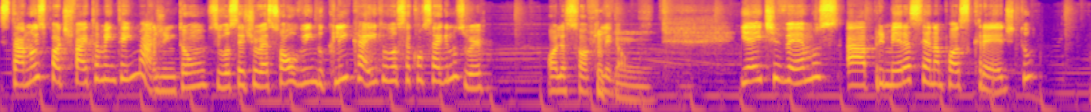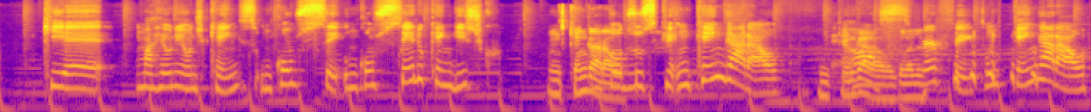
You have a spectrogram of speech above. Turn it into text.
está no Spotify também tem imagem. Então, se você estiver só ouvindo, clica aí que você consegue nos ver. Olha só que legal. E aí tivemos a primeira cena pós-crédito, que é uma reunião de Kens, um, conse um conselho kenguístico. um com Kengarau. Todos os um Kengarau. Um Kengarau. Nossa, perfeito, um Kengarau.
